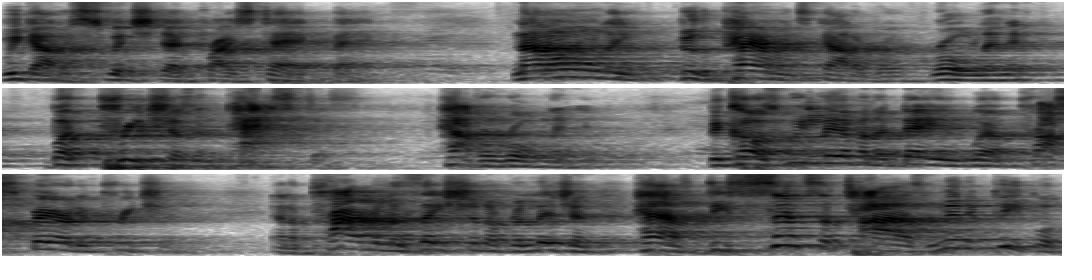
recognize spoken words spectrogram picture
We got to switch that price tag back. Not only do the parents got a role in it, but preachers and pastors have a role in it. Because we live in a day where prosperity preaching and a privatization of religion has desensitized many people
